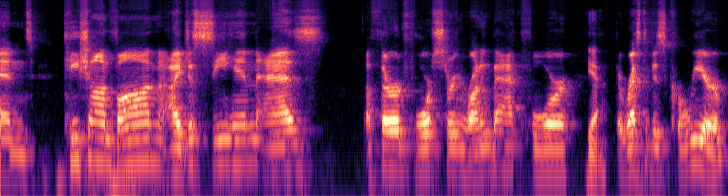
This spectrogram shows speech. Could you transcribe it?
and Ke'Shawn Vaughn, I just see him as a third, fourth string running back for yeah. the rest of his career.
